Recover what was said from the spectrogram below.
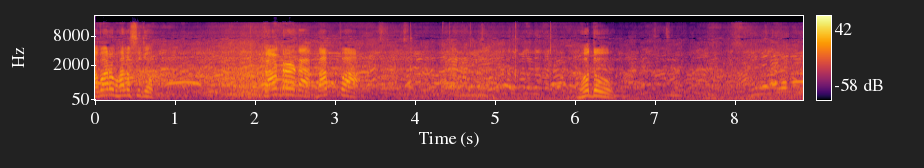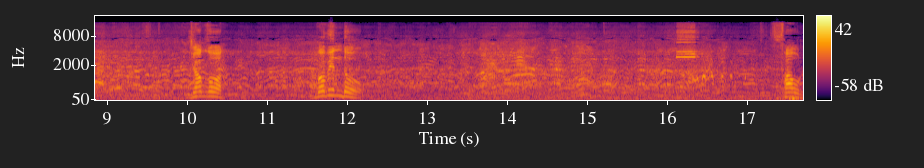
আবারও ভালো সুযোগ। Counter attack Bappa. Bhodo. Jagat. Gobinda foul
